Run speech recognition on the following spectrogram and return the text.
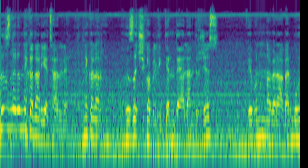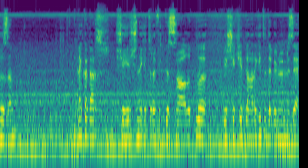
hızları ne kadar yeterli? Ne kadar hıza çıkabildiklerini değerlendireceğiz. Ve bununla beraber bu hızın ne kadar şehir içindeki trafikte sağlıklı bir şekilde hareket edebilmemize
